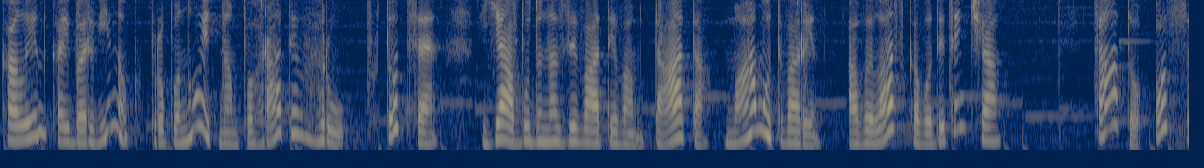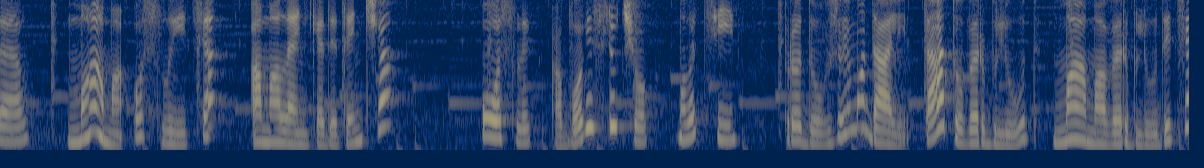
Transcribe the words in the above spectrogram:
Калинка і барвінок пропонують нам пограти в гру. Хто це? Я буду називати вам тата, маму тварин, а ви ласкаво дитинча. Тато осел, мама ослиця, а маленьке дитинча ослик або віслючок. Молодці. Продовжуємо далі. Тато верблюд, мама верблюдиця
